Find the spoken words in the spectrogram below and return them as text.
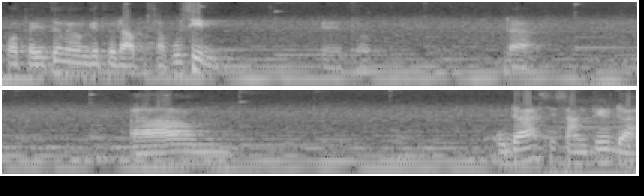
foto itu memang kita udah hapus hapusin gitu. Udah. Um, udah si Santi udah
